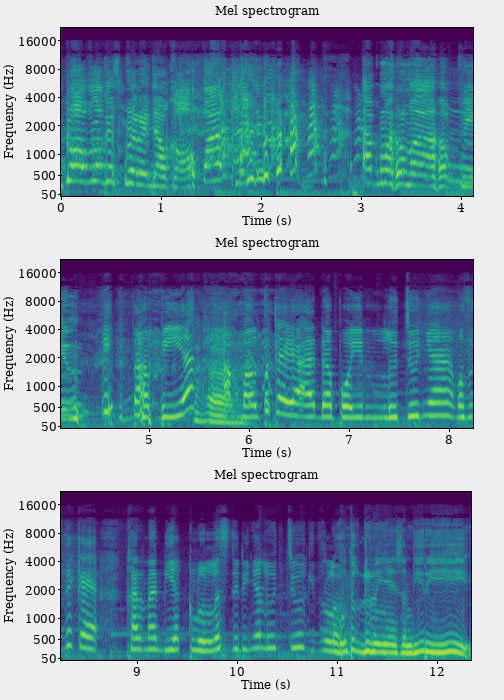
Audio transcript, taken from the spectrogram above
Goblok ke sebenarnya ke opat. Akmal maafin. Ih, tapi ya Akmal tuh kayak ada poin lucunya. Maksudnya kayak karena dia clueless jadinya lucu gitu loh. Untuk dunianya sendiri.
